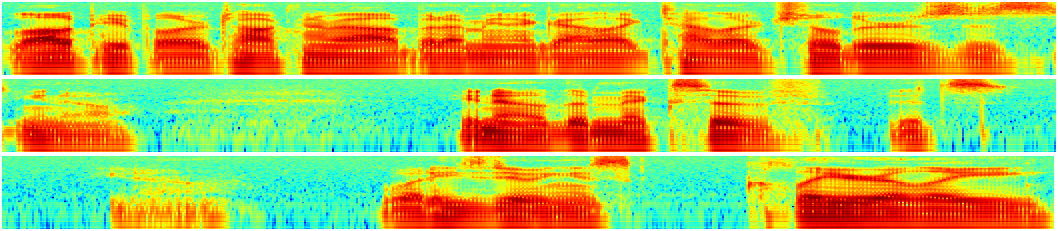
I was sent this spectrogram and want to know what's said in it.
a lot of people are talking about, but I mean, a guy like Tyler Childers is, you know, you know, the mix of it's, you know, what he's doing is clearly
